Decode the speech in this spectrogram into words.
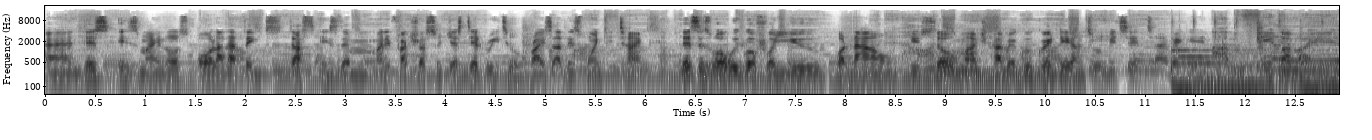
And this is minus all other things. That is the manufacturer suggested retail price at this point in time. This is what we go for you for now. Thank you so much. Have a good, great day until we meet same time again. Bye bye.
